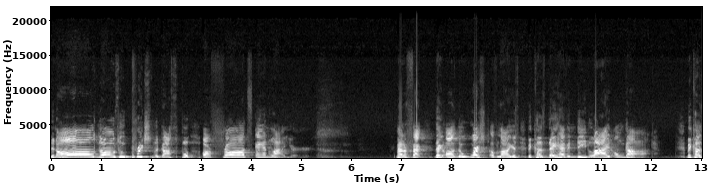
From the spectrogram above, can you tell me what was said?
then all those who preach the gospel are frauds and liars. Matter of fact, they are the worst of liars because they have indeed lied on God. Because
